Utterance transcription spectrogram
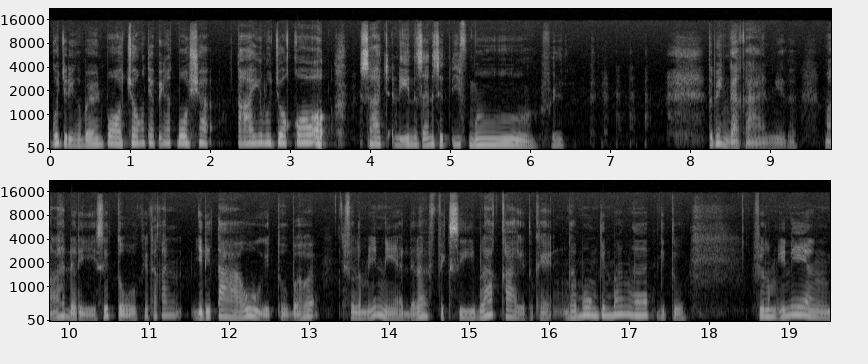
Gue jadi ngebayangin pocong tiap ingat Bosya tai lu Joko. Such an insensitive move. Tapi enggak kan gitu malah dari situ kita kan jadi tahu gitu bahwa film ini adalah fiksi belaka gitu. Kayak nggak mungkin banget gitu. Film ini yang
